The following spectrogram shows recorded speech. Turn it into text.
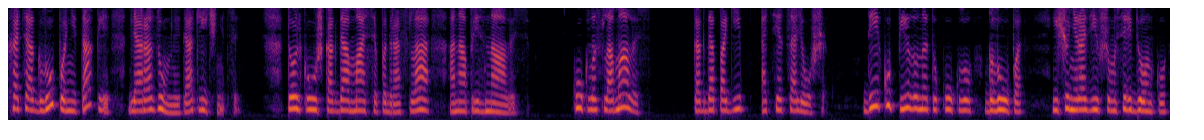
хотя глупо, не так ли, для разумной-то отличницы. Только уж когда Мася подросла, она призналась. Кукла сломалась, когда погиб отец Алеша. Да и купил он эту куклу глупо, еще не родившемуся ребенку.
